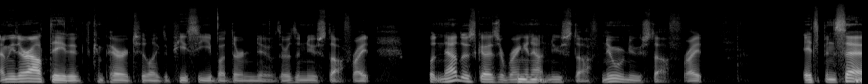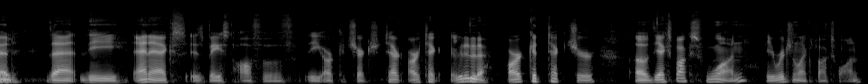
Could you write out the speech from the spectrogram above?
I mean, they're outdated compared to like the PC, but they're new. They're the new stuff, right? But now those guys are bringing out new stuff, newer new stuff, right? It's been said that the NX is based off of the architecture tech- architect- architecture of the Xbox One, the original Xbox One.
